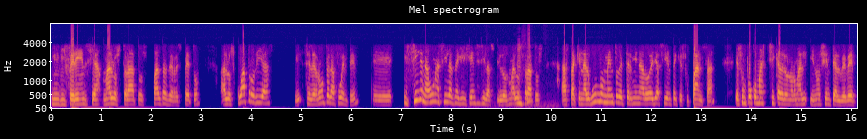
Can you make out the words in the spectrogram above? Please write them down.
indiferencia, malos tratos, faltas de respeto, a los cuatro días eh, se le rompe la fuente y siguen aún así las negligencias y, las, y los malos tratos hasta que en algún momento determinado ella siente que su panza es un poco más chica de lo normal y no siente al bebé.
